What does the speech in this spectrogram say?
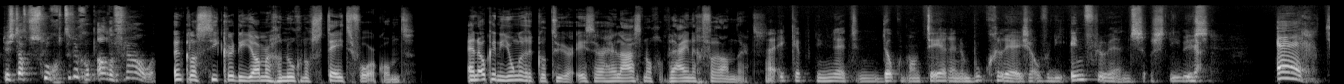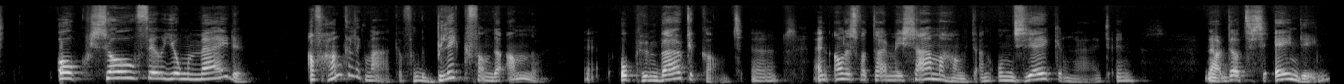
Dus dat sloeg terug op alle vrouwen. Een klassieker die jammer genoeg nog steeds voorkomt. En ook in de jongerencultuur is er helaas nog weinig veranderd. Nou, ik heb nu net een documentaire en een boek gelezen over die influencers. Die dus echt ook zoveel jonge meiden afhankelijk maken van de blik van de ander. hè, Op hun buitenkant. eh, en alles wat daarmee samenhangt aan onzekerheid. En, nou, dat is één ding.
